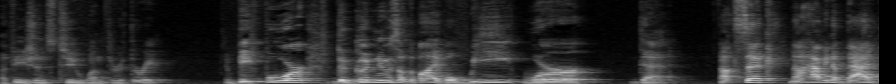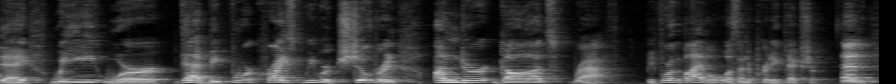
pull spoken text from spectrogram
Ephesians 2 1 through 3. Before the good news of the Bible, we were dead. Not sick, not having a bad day. We were dead. Before Christ, we were children under God's wrath. Before the Bible, it wasn't a pretty picture. And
